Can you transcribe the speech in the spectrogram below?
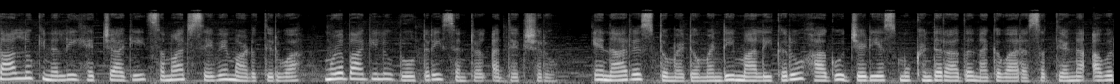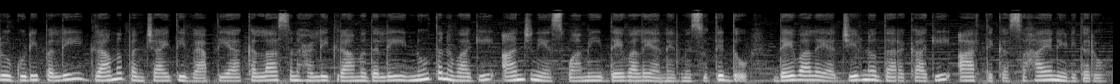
ತಾಲ್ಲೂಕಿನಲ್ಲಿ ಹೆಚ್ಚಾಗಿ ಸಮಾಜ ಸೇವೆ ಮಾಡುತ್ತಿರುವ ಮುಳಬಾಗಿಲು ರೋಟರಿ ಸೆಂಟ್ರಲ್ ಅಧ್ಯಕ್ಷರು, ಎನ್ಆರ್ಎಸ್ ಟೊಮೆಟೊ ಮಂಡಿ ಮಾಲೀಕರು ಹಾಗೂ ಜೆಡಿಎಸ್ ಮುಖಂಡರಾದ ನಗವಾರ ಸತ್ಯಣ್ಣ ಅವರು ಗುಡಿಪಲ್ಲಿ ಗ್ರಾಮ ಪಂಚಾಯಿತಿ ವ್ಯಾಪ್ತಿಯ ಕಲ್ಲಾಸನಹಳ್ಳಿ ಗ್ರಾಮದಲ್ಲಿ ನೂತನವಾಗಿ ಆಂಜನೇಯ ಸ್ವಾಮಿ ದೇವಾಲಯ ನಿರ್ಮಿಸುತ್ತಿದ್ದು, ದೇವಾಲಯ ಜೀರ್ಣೋದ್ಧಾರಕ್ಕಾಗಿ ಆರ್ಥಿಕ ಸಹಾಯ ನೀಡಿದರು.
